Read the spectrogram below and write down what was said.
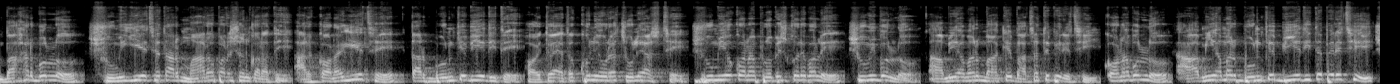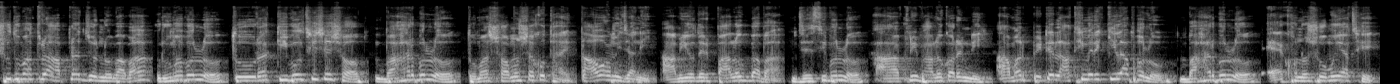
বাহার বলল, সুমি গিয়েছে তার মার অপারেশন করাতে। আর কণা গিয়েছে তার বোনকে বিয়ে দিতে। হয়তো এতক্ষণে ওরা চলে আসছে। সুমিও কণা প্রবেশ করে বলে, সুমি বলল, আমি আমার মাকে বাঁচাতে পেরেছি। কণা বলল, আমি আমার বোনকে বিয়ে দিতে পেরেছি শুধুমাত্র আপনার জন্য, বাবা। রুমা বলল, তোরা কি বলছিস এসব? বাহার বলল, তোমার সমস্যা কোথায়? তাও আমি জানি। আমি ওদের পালক বাবা। জেসি বলল, আপনি ভালো করেননি। আমার পেটে লাথি মেরে কি লাভ হলো? বাহার বলল, এখনও সময় আছে।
